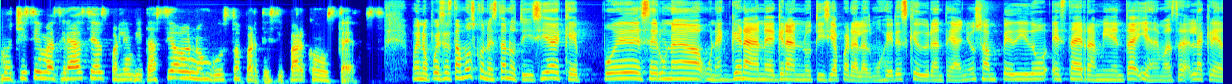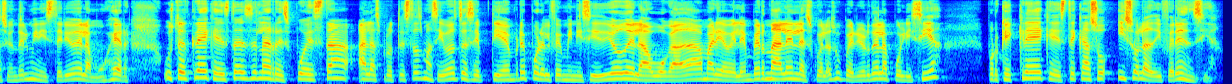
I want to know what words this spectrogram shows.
Muchísimas gracias por la invitación, un gusto participar con ustedes. Bueno, pues estamos con esta noticia que puede ser una, una gran, gran noticia para las mujeres que durante años han pedido esta herramienta y además la creación del Ministerio de la Mujer. ¿Usted cree que esta es la respuesta a las protestas masivas de septiembre por el feminicidio de la abogada María Belén Bernal en la Escuela Superior de la Policía? ¿Por qué cree que este caso hizo la diferencia?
